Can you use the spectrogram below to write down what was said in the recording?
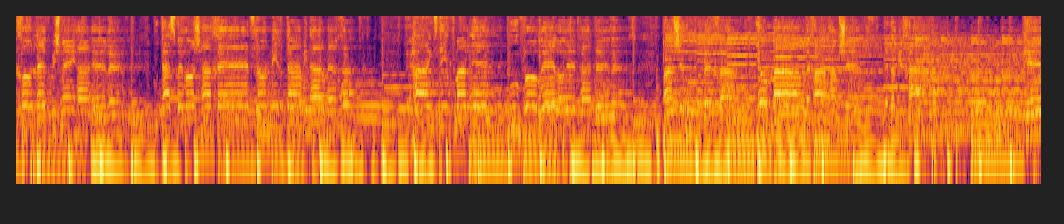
שחולף בשמי הערב, הוא טס בראש החץ, לא נרתע מן המרחק. והאינסטינקט מראה ובורא לו את הדרך. משהו בך יאמר לך המשך בדרכך. כן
